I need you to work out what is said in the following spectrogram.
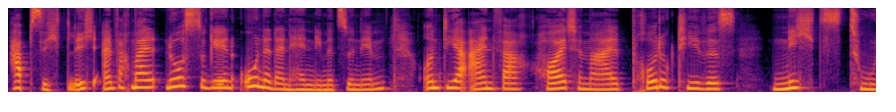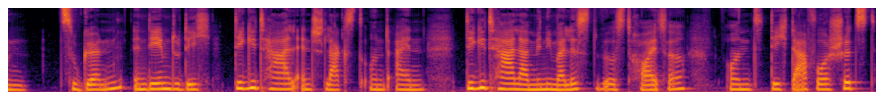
absichtlich, einfach mal loszugehen, ohne dein Handy mitzunehmen und dir einfach heute mal produktives Nichtstun zu gönnen, indem du dich digital entschlackst und ein digitaler Minimalist wirst heute und dich davor schützt,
